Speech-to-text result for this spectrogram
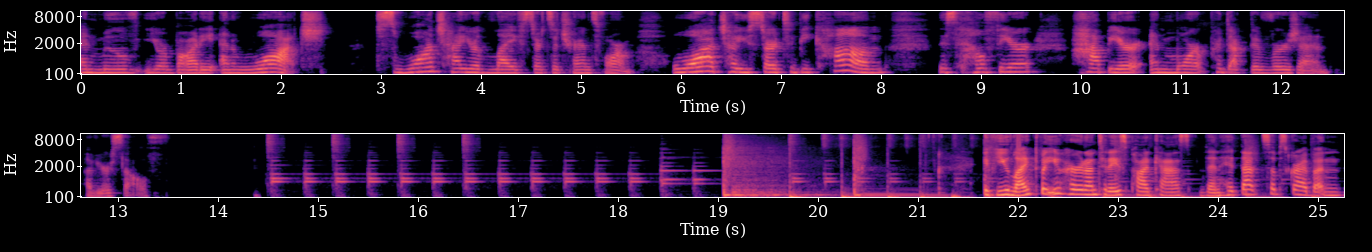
and move your body and watch. Just watch how your life starts to transform. Watch how you start to become this healthier, happier, and more productive version of yourself. If you liked what you heard on today's podcast, then hit that subscribe button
